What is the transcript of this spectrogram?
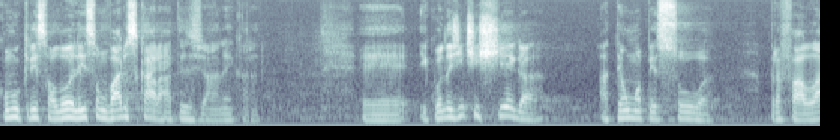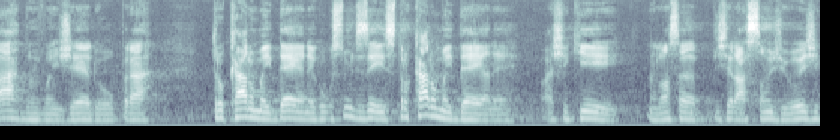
como o Cris falou ali, são vários caráteres já, né, cara? É, e quando a gente chega até uma pessoa para falar do Evangelho ou para trocar uma ideia, né? Eu costumo dizer isso, trocar uma ideia, né? Acho que na nossa geração de hoje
